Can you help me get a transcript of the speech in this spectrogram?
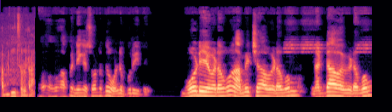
அப்படின்னு சொல்கிறாங்க அப்போ நீங்கள் சொல்கிறது ஒன்று புரியுது. மோடியை விடவும் அமித்ஷாவை விடவும் நட்டாவை விடவும்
